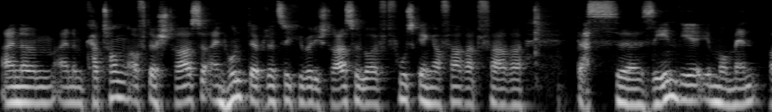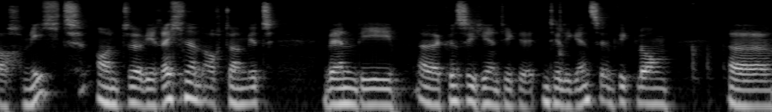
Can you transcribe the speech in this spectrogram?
einem, einem Karton auf der Straße, ein Hund, der plötzlich über die Straße läuft, Fußgänger, Fahrradfahrer, das äh, sehen wir im Moment noch nicht. Und äh, wir rechnen auch damit, wenn die äh, künstliche Intelligenzentwicklung äh,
